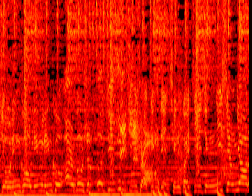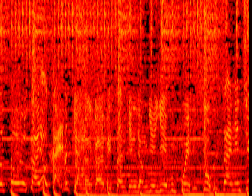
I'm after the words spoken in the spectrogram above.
九零后、零零后、二后生，俄军一起耍经典情怀激情，你想要的都有，还要再天南海北，三天两夜夜不归宿，在年轻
